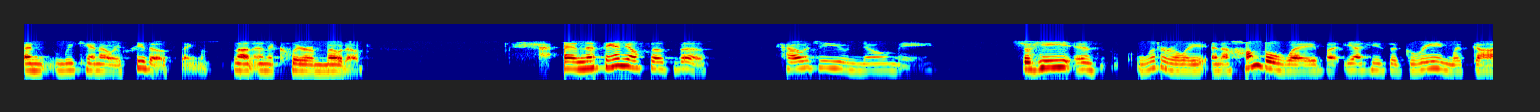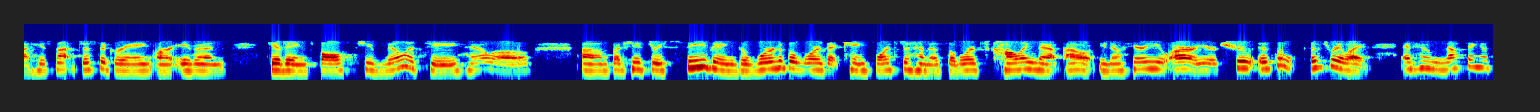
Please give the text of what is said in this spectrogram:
And we can't always see those things, not in a clear motive. And Nathaniel says this, how do you know me? So he is literally in a humble way, but yet he's agreeing with God. He's not disagreeing or even giving false humility. Hello. Um, but he's receiving the word of the Lord that came forth to him as the Lord's calling that out. You know, here you are, you're a true Israelite in whom nothing is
